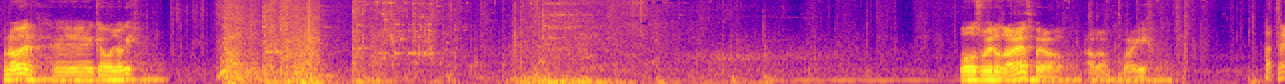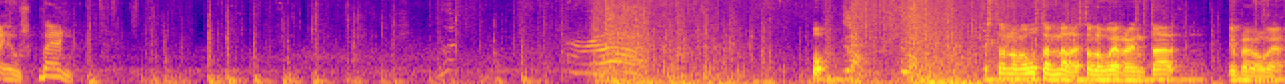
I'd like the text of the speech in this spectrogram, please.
Bueno, a ver, eh, ¿qué hago yo aquí? Puedo subir otra vez, pero... A ver, por aquí. Atreus, ven. Oh. Estos no me gustan nada, estos los voy a reventar siempre que lo vea.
